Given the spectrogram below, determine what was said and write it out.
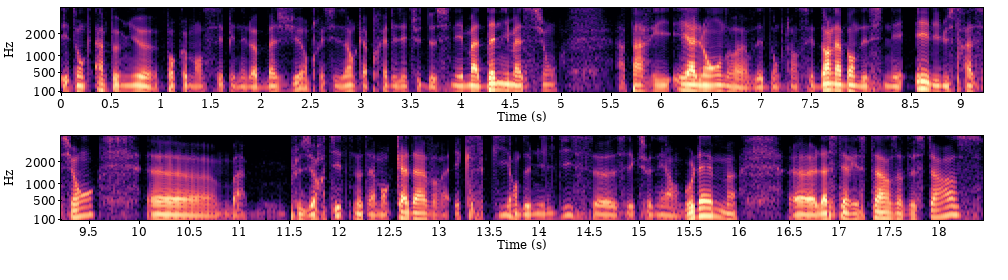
Et donc un peu mieux, pour commencer, Pénélope Bagieux, en précisant qu'après des études de cinéma, d'animation, à Paris et à Londres. Vous êtes donc lancé dans la bande dessinée et l'illustration. Bah, plusieurs titres, notamment Cadavre exquis en 2010, euh, sélectionné à Angoulême, L'Astery Stars of the Stars,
